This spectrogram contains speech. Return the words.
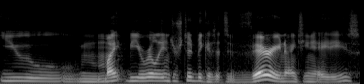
You might be really interested because it's very 1980s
